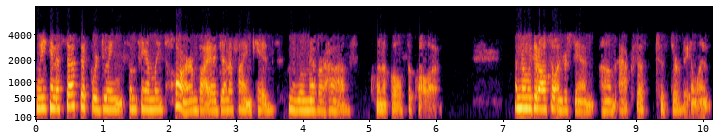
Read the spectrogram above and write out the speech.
we can assess if we're doing some families harm by identifying kids who will never have clinical sequelae. And then we could also understand um, access to surveillance.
